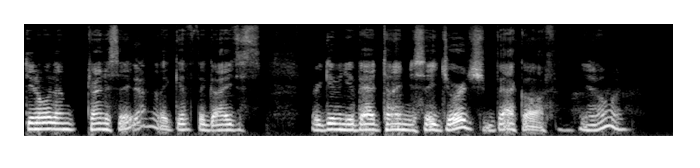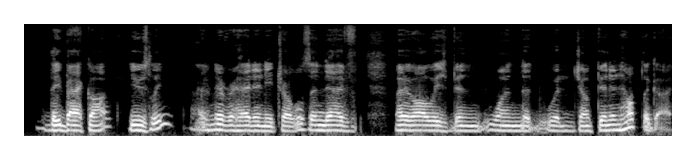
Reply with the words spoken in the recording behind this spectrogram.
Do you know what I'm trying to say? Yeah. Like if the guys are giving you a bad time, you say, George, back off. You know, they back off usually. I've never had any troubles, and I've I've always been one that would jump in and help the guy.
